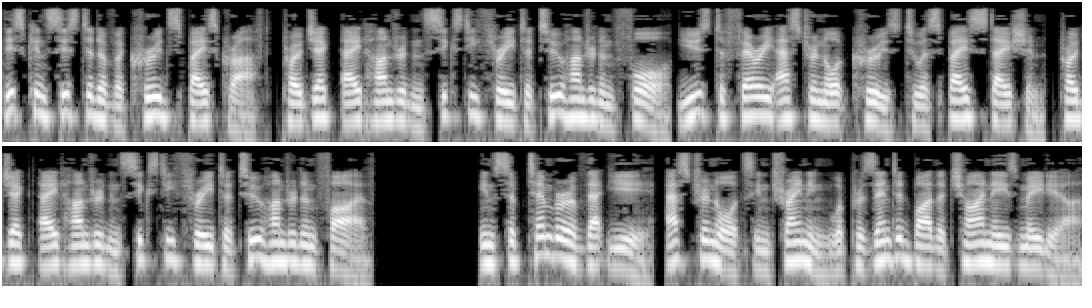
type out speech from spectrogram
This consisted of a crewed spacecraft Project 863-204 used to ferry astronaut crews to a space station Project 863-205. In September of that year, astronauts in training were presented by the Chinese media.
